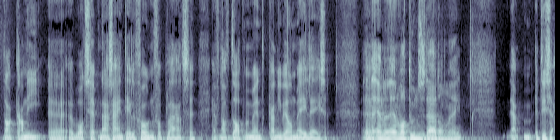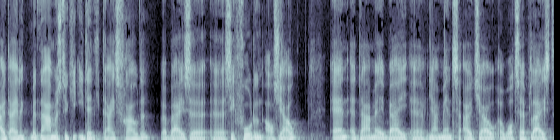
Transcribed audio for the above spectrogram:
dan kan hij uh, WhatsApp naar zijn telefoon verplaatsen. En vanaf dat moment kan hij wel meelezen. En, en, en wat doen ze daar dan mee? Nou, het is uiteindelijk met name een stukje identiteitsfraude, waarbij ze zich voordoen als jou. En uh, daarmee bij uh, ja, mensen uit jouw uh, WhatsApp-lijst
